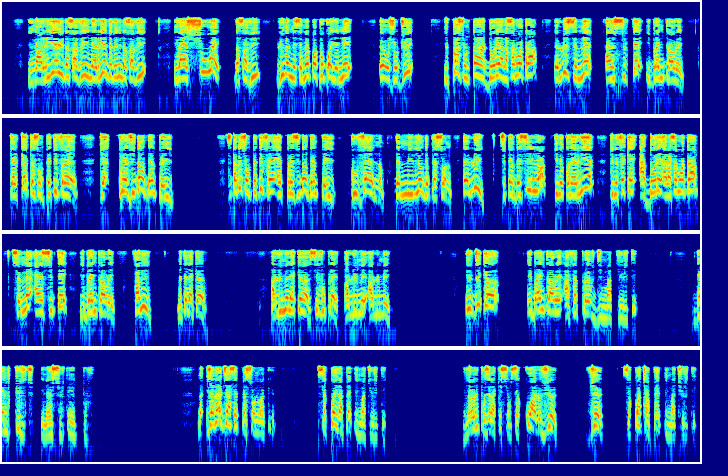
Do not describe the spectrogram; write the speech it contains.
Il n'a rien eu dans sa vie, il n'est rien devenu dans sa vie. Il a échoué dans sa vie. Lui-même ne sait même pas pourquoi il est né. Et aujourd'hui, il passe son temps à adorer Alassane Ouattara. Et lui se met à insulter Ibrahim Traoré. Quelqu'un qui est son petit frère, qui est président d'un pays. C'est-à-dire son petit frère est président d'un pays, gouverne des millions de personnes. Et lui, cet imbécile-là, qui ne connaît rien, qui ne fait qu'adorer Alassane Ouattara, se met à insulter Ibrahim Traoré. Famille, mettez les cœurs. Allumez les cœurs, s'il vous plaît. Allumez, allumez. Il dit que Ibrahim Traoré a fait preuve d'immaturité, d'inculte. Il a insulté et tout. J'aimerais dire à cette personne-là que c'est quoi il appelle immaturité? J'aimerais lui poser la question, c'est quoi le vieux? Vieux, c'est quoi tu appelles immaturité?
